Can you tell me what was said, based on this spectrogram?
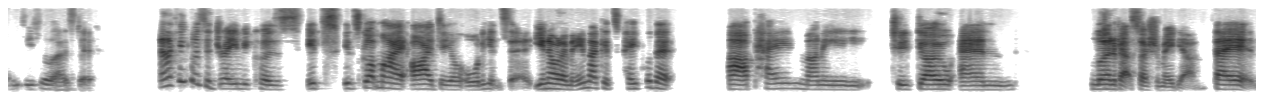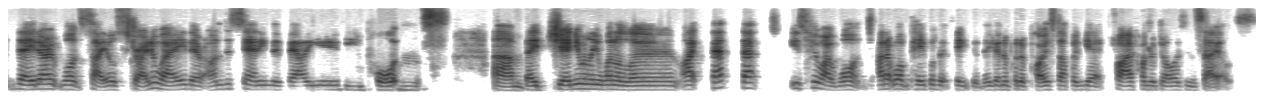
you visualized it. And I think it was a dream because it's it's got my ideal audience there. You know what I mean? Like it's people that are paying money to go and learn about social media. They they don't want sales straight away. They're understanding the value, the importance, um, they genuinely want to learn. Like that, that is who I want. I don't want people that think that they're going to put a post up and get five hundred dollars in sales.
